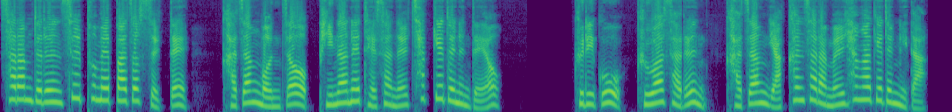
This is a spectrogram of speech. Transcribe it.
사람들은 슬픔에 빠졌을 때 가장 먼저 비난의 대상을 찾게 되는데요. 그리고 그 화살은 가장 약한 사람을 향하게 됩니다.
